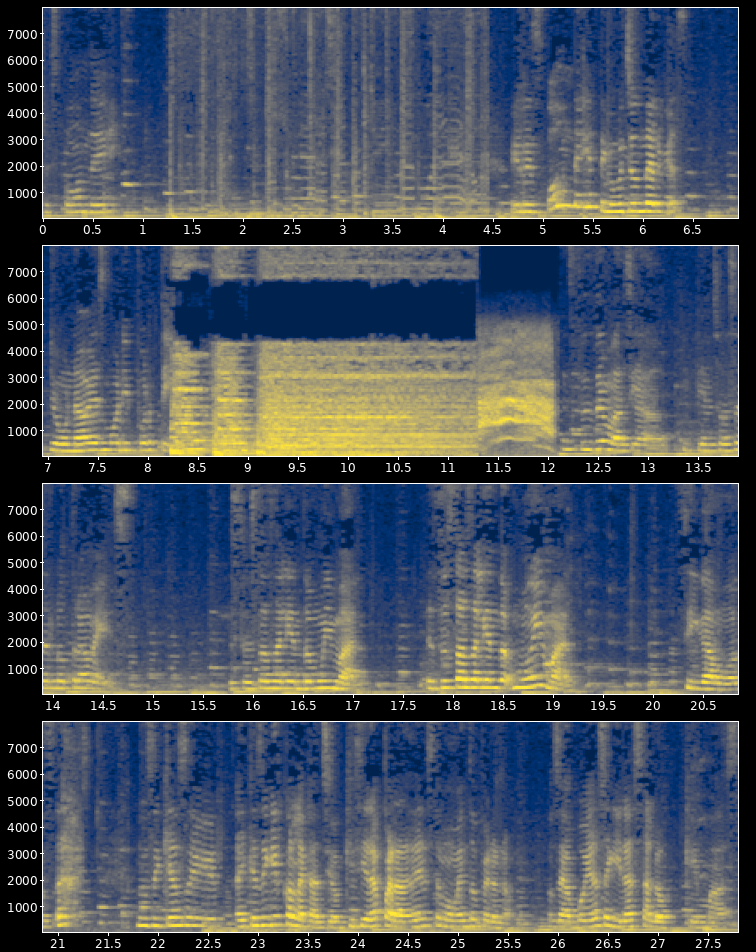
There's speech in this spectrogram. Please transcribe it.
responde. Y responde, tengo muchos nervios. Yo una vez morí por ti. Esto es demasiado y pienso hacerlo otra vez. Esto está saliendo muy mal. Esto está saliendo muy mal. Sigamos. No sé qué hacer. Hay que seguir con la canción. Quisiera parar en este momento, pero no. O sea, voy a seguir hasta lo que más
